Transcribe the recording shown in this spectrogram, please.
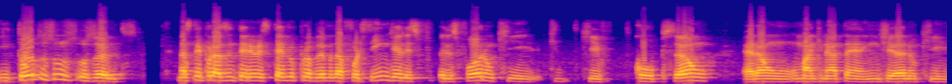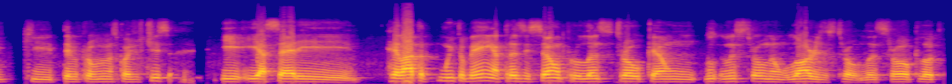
em todos os, os âmbitos. Nas temporadas anteriores teve o problema da Force India, eles, eles foram que, que, que corrupção, era um, um magnata indiano que, que teve problemas com a justiça, e, e a série relata muito bem a transição para o Lance Stroll, que é um. Lance Stroll não, Lawrence Stroll. Lance Stroll é piloto.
